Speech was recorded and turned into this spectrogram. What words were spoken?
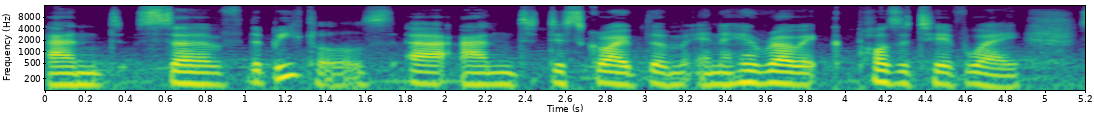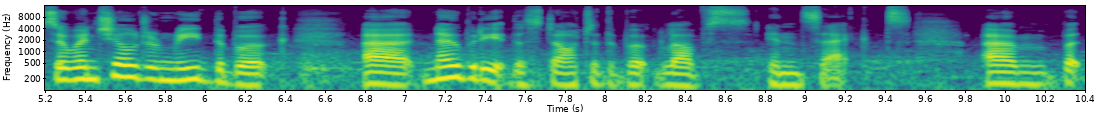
and serve the Beatles uh, and describe them in a heroic, positive way. So when children read the book, uh, nobody at the start of the book loves insects. Um, but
